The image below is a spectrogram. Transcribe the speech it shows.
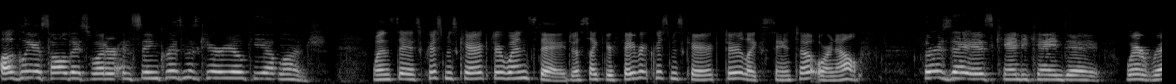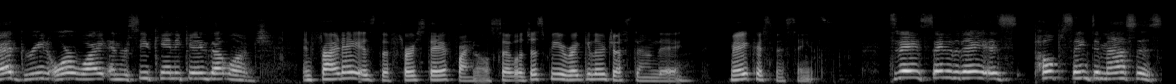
ugliest holiday sweater and sing Christmas karaoke at lunch. Wednesday is Christmas Character Wednesday, just like your favorite Christmas character like Santa or an elf. Thursday is Candy Cane Day. Wear red, green, or white and receive candy canes at lunch. And Friday is the first day of finals, so it will just be a regular dress down day. Merry Christmas, Saints. Today's saint of the day is Pope Saint Damasus.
